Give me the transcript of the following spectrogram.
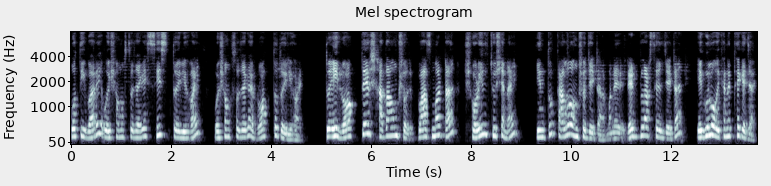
প্রতিবারে ওই সমস্ত জায়গায় সিস্ট তৈরি হয়, ওই সমস্ত জায়গায় রক্ত তৈরি হয়। তো এই রক্তের সাদা অংশ প্লাজমাটা শরীর চুষে নেয় কিন্তু কালো অংশ যেটা মানে রেড ব্লাড সেল যেটা, এগুলো ওইখানে থেকে যায়।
